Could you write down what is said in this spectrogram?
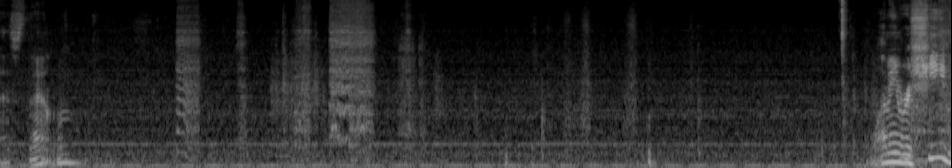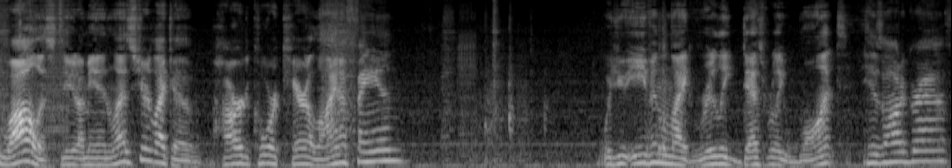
that's that one. Well, I mean, Rasheed Wallace, dude. I mean, unless you're like a hardcore Carolina fan, would you even like really desperately want his autograph?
